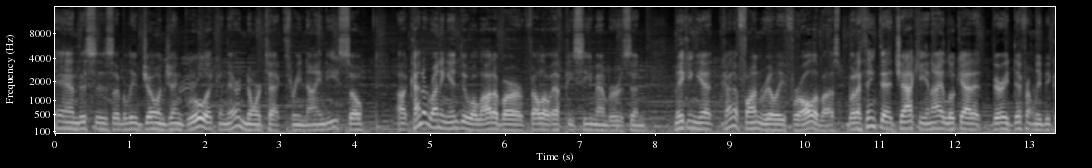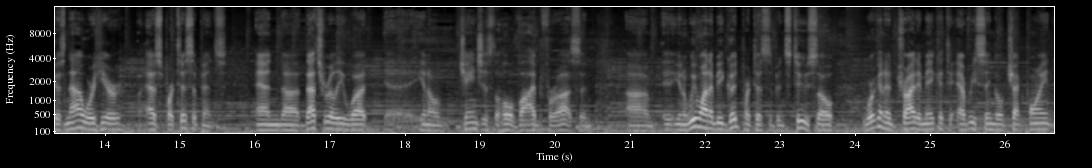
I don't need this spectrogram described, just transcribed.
And this is, I believe, Joe and Jen Grulich and their Nortec 390. So, uh, kind of running into a lot of our fellow FPC members and making it kind of fun, really, for all of us. But I think that Jackie and I look at it very differently because now we're here as participants. And uh, that's really what, uh, you know, changes the whole vibe for us. And, um, you know, we want to be good participants too. So, we're going to try to make it to every single checkpoint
